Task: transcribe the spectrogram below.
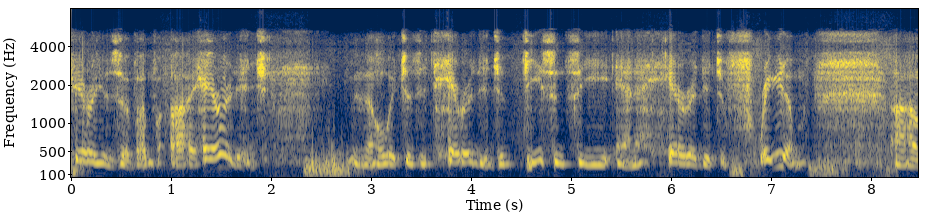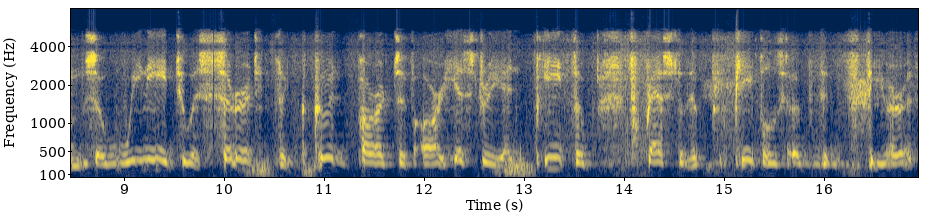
carriers of a, a heritage. You you know, which is a heritage of decency and a heritage of freedom. Um, so we need to assert the good parts of our history and beat the rest of the peoples of the, the earth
